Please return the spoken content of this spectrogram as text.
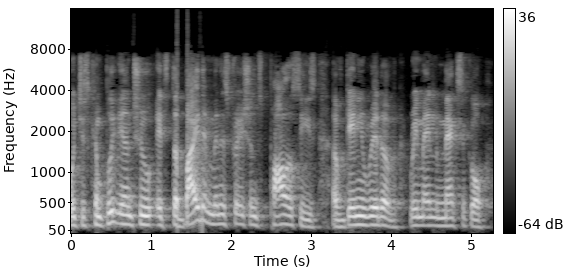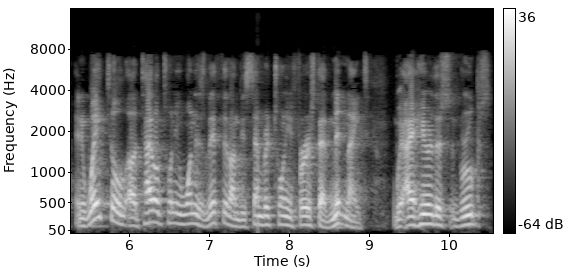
which is completely untrue. It's the Biden administration's policies of getting rid of remain in Mexico. And wait till uh, Title 21 is lifted on December 21st at midnight. I hear there's groups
